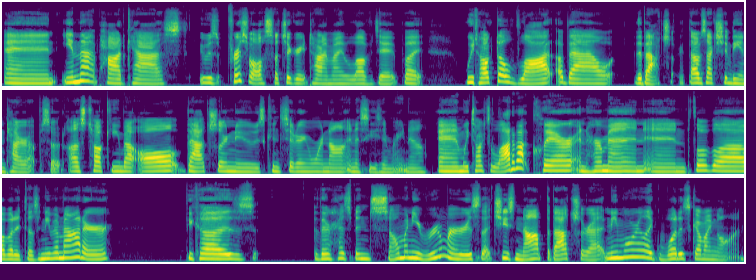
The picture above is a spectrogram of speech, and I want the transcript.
And in that podcast it was first of all such a great time. I loved it. But we talked a lot about The Bachelor. That was actually the entire episode. Us talking about all Bachelor news, considering we're not in a season right now. And we talked a lot about Clare and her men and blah, blah, blah, but it doesn't even matter because there has been so many rumors that she's not the Bachelorette anymore. Like, what is going on?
